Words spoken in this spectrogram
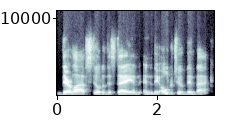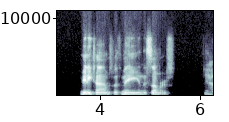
their lives still to this day. And, and the older two have been back many times with me in the summers. Yeah.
